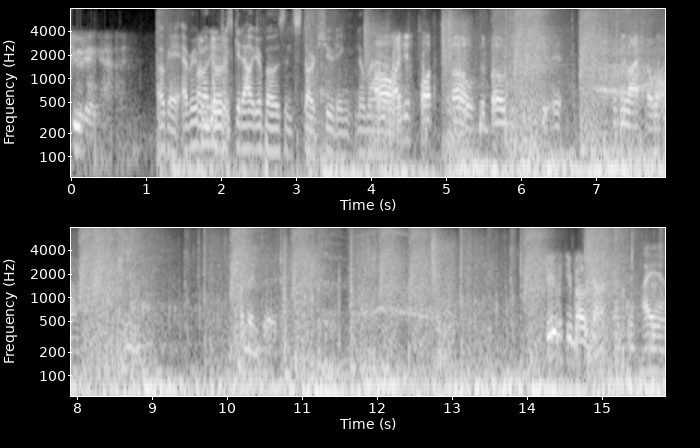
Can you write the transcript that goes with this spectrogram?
shooting at it. Okay, everybody doing just get out your bows and start shooting, no matter. Oh, I just bought the bow. The bow just shoot it only lasts so long. But that's good. Shoot it with your bow, Jonathan. I am.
